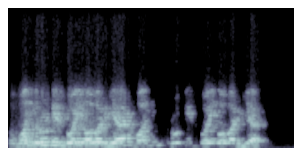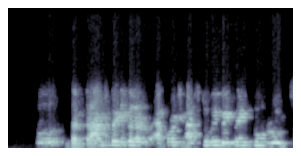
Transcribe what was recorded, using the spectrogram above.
So one root is going over here, one root is going over here. So the transpedicular approach has to be between two roots.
